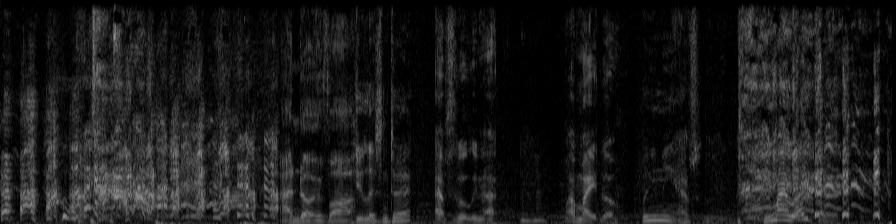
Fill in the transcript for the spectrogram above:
I just- and over. Did you listen to it? absolutely not. Mm-hmm. I might though. What do you mean, absolutely? not? You might like it.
